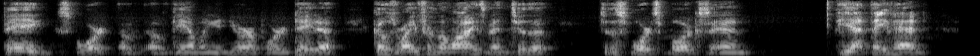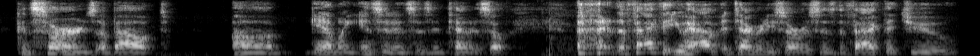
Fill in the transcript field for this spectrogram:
big sport of, of gambling in Europe where data goes right from the linesman to the to the sports books, and yet they've had concerns about um, gambling incidences in tennis. So the fact that you have integrity services, the fact that you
